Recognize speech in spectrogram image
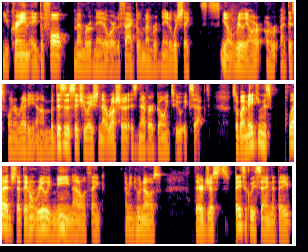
Ukraine a default member of NATO or a de facto member of NATO, which they, you know, really are, are at this point already. Um, but this is a situation that Russia is never going to accept. So by making this pledge that they don't really mean, I don't think. I mean, who knows? They're just basically saying that they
